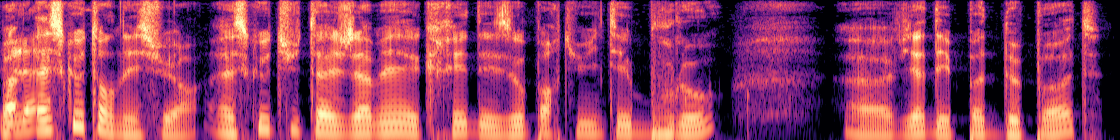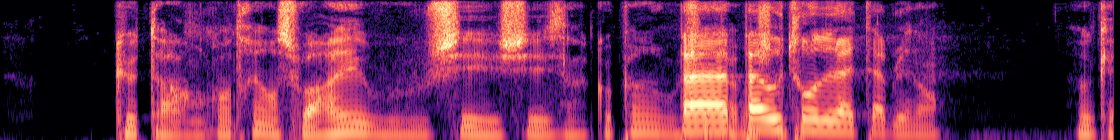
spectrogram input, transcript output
Bah, Là- Est-ce que tu en es sûr? Est-ce que tu t'as jamais créé des opportunités boulot via des potes de potes que tu as rencontrés en soirée ou chez, chez un copain ou pas, pas autour de la table, non. Ok.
